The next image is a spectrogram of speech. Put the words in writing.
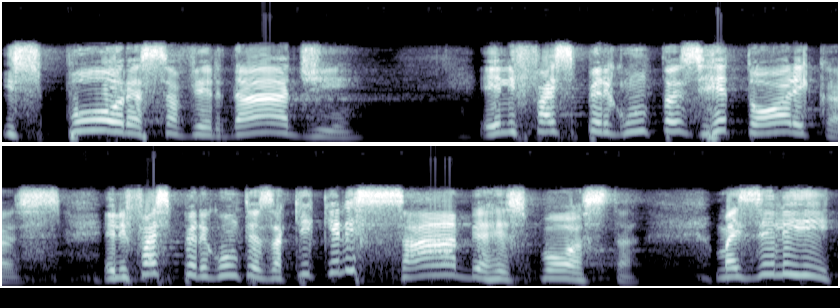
expor essa verdade, ele faz perguntas retóricas. Ele faz perguntas aqui que ele sabe a resposta, mas ele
